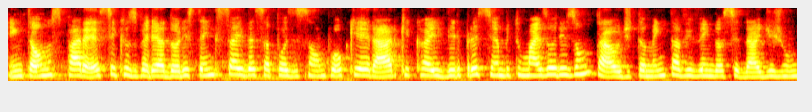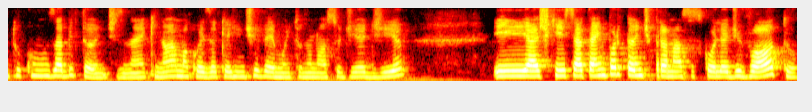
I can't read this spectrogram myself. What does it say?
então nos parece que os vereadores têm que sair dessa posição um pouco hierárquica e vir para esse âmbito mais horizontal, de também estar tá vivendo a cidade junto com os habitantes, né? Que não é uma coisa que a gente vê muito no nosso dia a dia. E acho que isso é até importante para a nossa escolha de voto,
